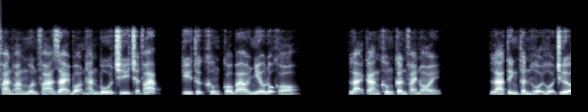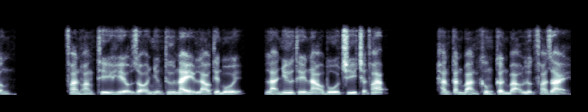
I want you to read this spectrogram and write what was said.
Phan hoàng muốn phá giải bọn hắn bố trí trận pháp kỳ thực không có bao nhiêu độ khó. Lại càng không cần phải nói là tinh thần hội hội trưởng. Phan hoàng thì hiểu rõ những thứ này lão tiền bối là như thế nào bố trí trận pháp. Hắn căn bản không cần bạo lực phá giải.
